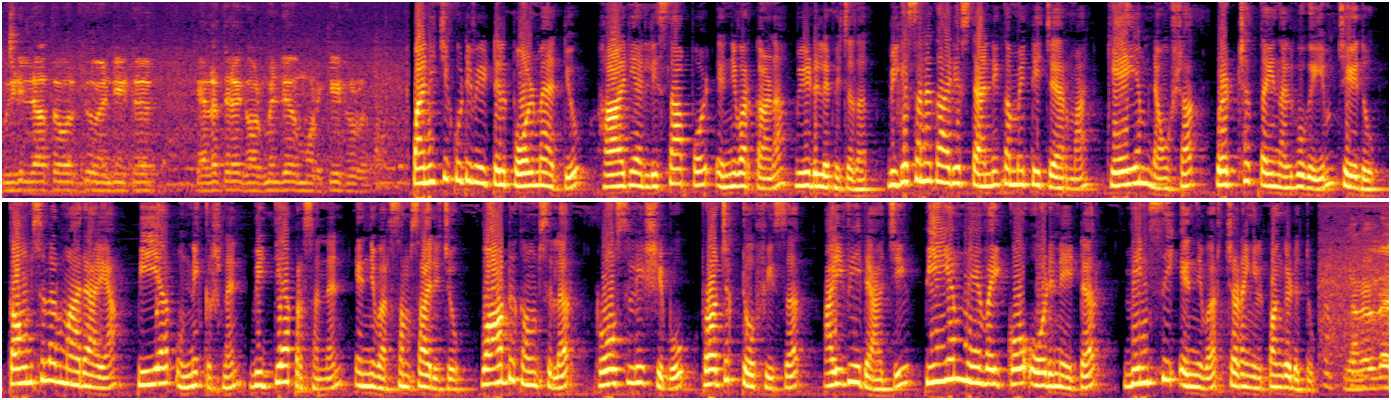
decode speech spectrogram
വീടില്ലാത്തവർക്ക് വേണ്ടിയിട്ട് കേരളത്തിലെ ഗവൺമെന്റ് മുടക്കിയിട്ടുള്ളത്. പനിച്ചിക്കുടി വീട്ടിൽ പോൾ മാത്യു ഭാര്യ ലിസ പോൾ എന്നിവർക്കാണ് വീട് ലഭിച്ചത്. വികസനകാര്യ standing committee chairman K M Noushad വൃക്ഷത്തൈ നൽകുകയും ചെയ്തു. കൌൺസിലർമാരായ പി ആർ ഉണ്ണികൃഷ്ണൻ വിദ്യാപ്രസന്നൻ എന്നിവർ സംസാരിച്ചു. Ward councillor Rosly Shibu project officer I V Rajeev P M A Y coordinator Vincy എന്നിവർ ചടങ്ങിൽ പങ്കെടുത്തു. ഞങ്ങളുടെ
